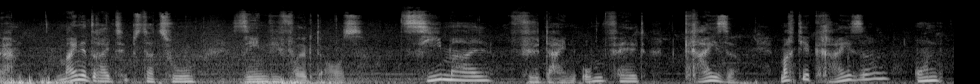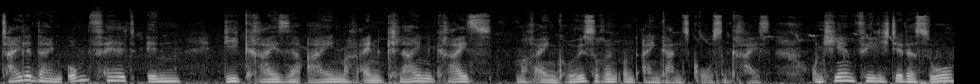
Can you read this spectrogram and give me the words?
Ähm, meine drei Tipps dazu sehen wie folgt aus. Zieh mal für dein Umfeld Kreise. Mach dir Kreise und teile dein Umfeld in die Kreise ein. Mach einen kleinen Kreis, mach einen größeren und einen ganz großen Kreis. Und hier empfehle ich dir das so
